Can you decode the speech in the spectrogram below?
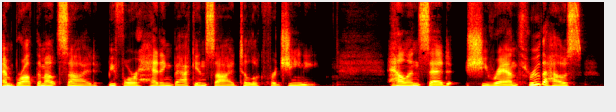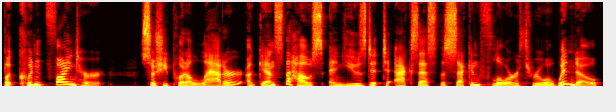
and brought them outside before heading back inside to look for Jeannie. Helen said she ran through the house but couldn't find her, so she put a ladder against the house and used it to access the second floor through a window.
